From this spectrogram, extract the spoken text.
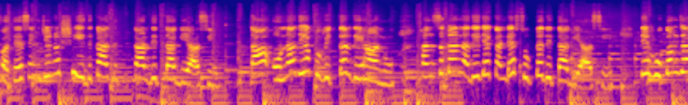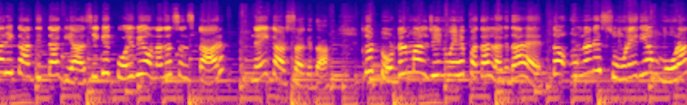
ਫਤਿਹ ਸਿੰਘ ਜੀ ਨੂੰ ਸ਼ਹੀਦ ਕਰ ਦਿੱਤਾ ਗਿਆ ਸੀ। ਤਾਂ ਉਹਨਾਂ ਦੀਆਂ ਪਵਿੱਤਰ ਦੇਹਾਂ ਨੂੰ ਹੰਸਕਾ ਨਦੀ ਦੇ ਕੰਢੇ ਸੁੱਟ ਦਿੱਤਾ ਗਿਆ ਸੀ ਤੇ ਹੁਕਮ ਜਾਰੀ ਕਰ ਦਿੱਤਾ ਗਿਆ ਸੀ ਕਿ ਕੋਈ ਵੀ ਉਹਨਾਂ ਦਾ ਸੰਸਕਾਰ ਨਹੀਂ ਕਰ ਸਕਦਾ। ਜਦੋਂ ਟੋਡਰ ਜੀ ਨੂੰ ਇਹ ਪਤਾ ਲੱਗਦਾ ਹੈ ਤਾਂ ਉਹਨਾਂ ਨੇ ਸੋਨੇ ਦੀਆਂ ਮੋਹਰਾਂ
